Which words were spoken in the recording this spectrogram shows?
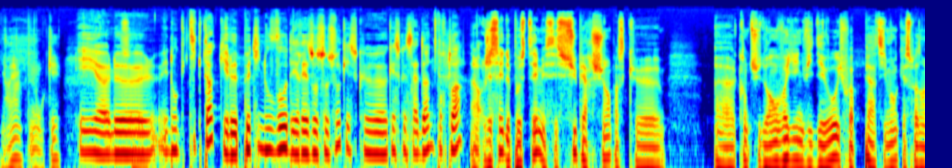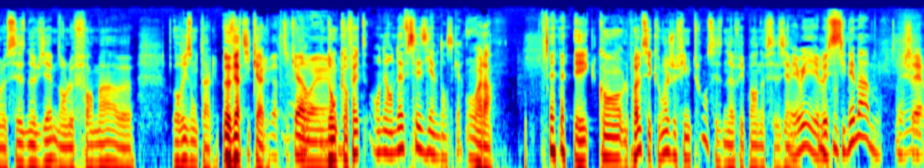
Il y a rien. Bon, ok. Et, euh, le, et donc TikTok qui est le petit nouveau des réseaux sociaux, qu'est-ce que, qu'est-ce que ça donne pour toi? Alors j'essaye de poster, mais c'est super chiant parce que euh, quand tu dois envoyer une vidéo, il faut impérativement qu'elle soit dans le 16 neuvième, dans le format euh, horizontal, euh, vertical. Vertical, ouais. Donc en fait, On est en 9 16e dans ce cas. voilà. et quand le problème c'est que moi je filme tout en 16 9 et pas en 9 16 Et oui, le cinéma, mon cher.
